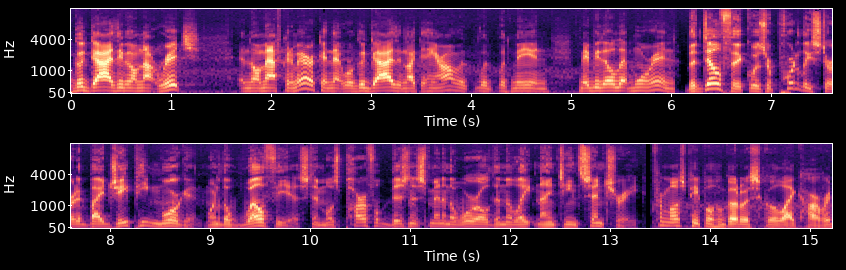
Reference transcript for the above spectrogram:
good guys, even though I'm not rich, and though I'm African American, that were good guys and like to hang around with, with, with, me, and maybe they'll let more in. The Delphic was reportedly started by J.P. Morgan, one of the wealthiest and most powerful businessmen in the world in the late 19th century. For most people who go to a school like Harvard,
